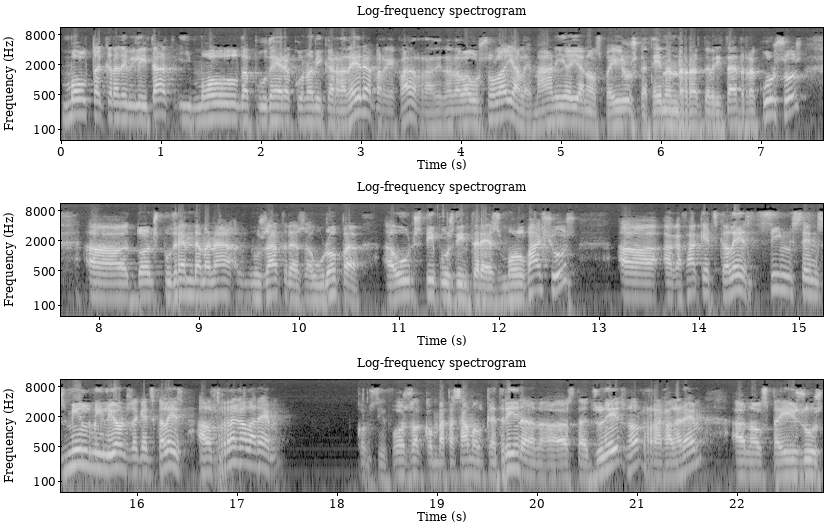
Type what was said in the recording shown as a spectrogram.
molta credibilitat i molt de poder econòmic a darrere, perquè, clar, darrere de la Úrsula hi ha Alemanya, hi ha els països que tenen de veritat recursos, eh, doncs podrem demanar nosaltres a Europa a uns tipus d'interès molt baixos, eh, agafar aquests calés, 500.000 milions d'aquests calés, els regalarem, com si fos com va passar amb el Katrina als Estats Units, no? regalarem en els països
